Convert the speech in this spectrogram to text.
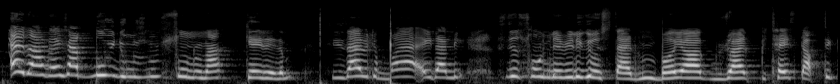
Evet arkadaşlar bu videomuzun sonuna gelelim. Sizler için bayağı eğlendik. Size son leveli gösterdim. Bayağı güzel bir test yaptık.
